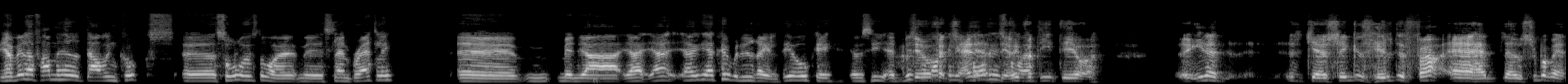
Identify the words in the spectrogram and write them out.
jeg vil have fremhævet Darwin Cooks øh, solohistorie med Slam Bradley. Øh, men jeg, jeg, jeg, jeg, jeg køber din regel, det er okay. Jeg vil sige, at hvis Det er man jo fantastisk. Det er jo ikke fordi, det er jo en af Jerry Sinkels helte, før at han lavede Superman.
